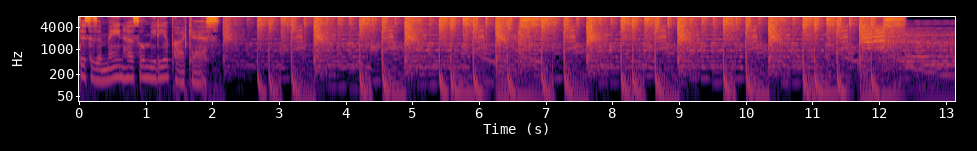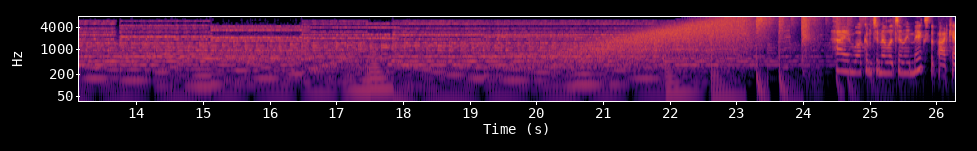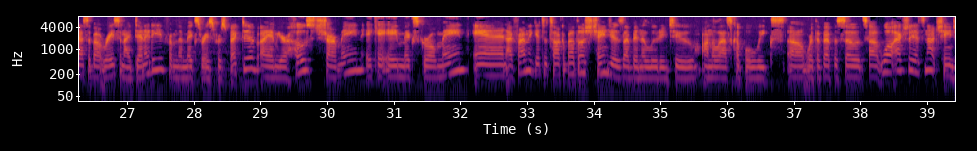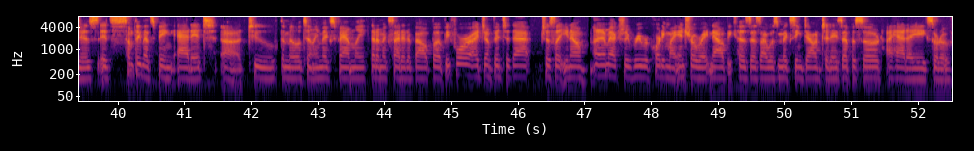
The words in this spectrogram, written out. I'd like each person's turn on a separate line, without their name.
This is a ManeHustle Media podcast. Hi, and welcome to Militantly Mixed, the podcast about race and identity from the mixed race perspective. I am your host, Sharmane, aka Mixed Girl Mane, and I finally get to talk about those changes I've been alluding to on the last couple of weeks uh, worth of episodes. Uh, well, actually, it's not changes, it's something that's being added uh, to the Militantly Mixed family that I'm excited about. But before I jump into that, just let you know, I am actually re recording my intro right now because as I was mixing down today's episode, I had a sort of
